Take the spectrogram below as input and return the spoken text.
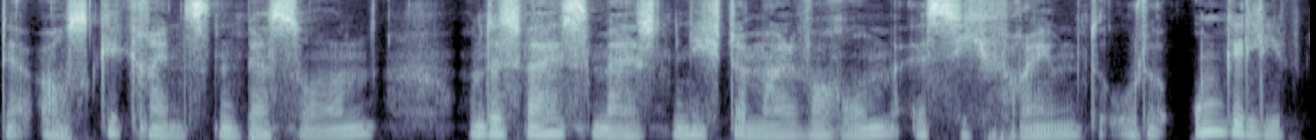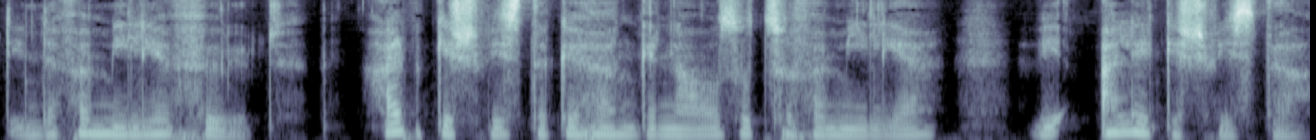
der ausgegrenzten Person und es weiß meist nicht einmal, warum es sich fremd oder ungeliebt in der Familie fühlt. Halbgeschwister gehören genauso zur Familie wie alle Geschwister.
